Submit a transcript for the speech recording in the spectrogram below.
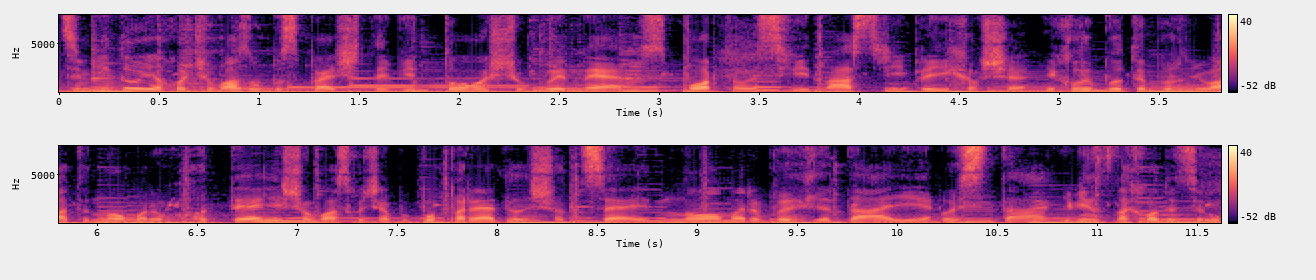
Цим відео я хочу вас убезпечити від того, щоб ви не спортили свій настрій, приїхавши, і коли будете бронювати номер в готелі, щоб вас хоча б попередили, що цей номер виглядає ось так, і він знаходиться у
